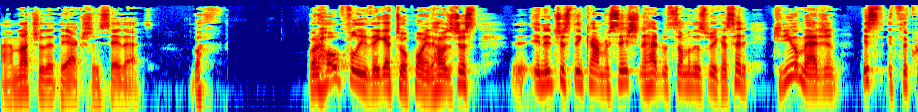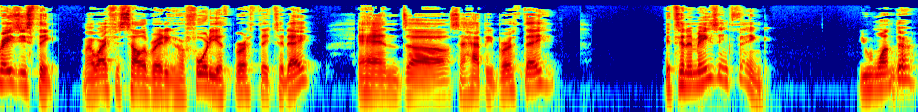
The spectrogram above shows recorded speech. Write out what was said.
I'm not sure that they actually say that, but, but hopefully they get to a point. I was just an interesting conversation I had with someone this week. I said, can you imagine? It's, it's the craziest thing. My wife is celebrating her 40th birthday today and, uh, it's a happy birthday. It's an amazing thing. You wonder,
